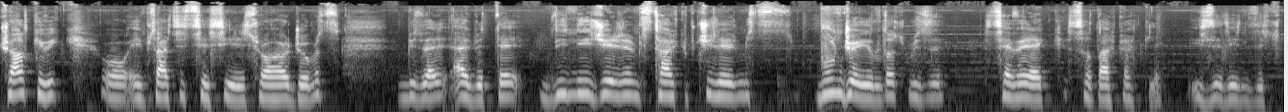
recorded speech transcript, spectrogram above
Çalkivik, o emsalsiz sesiyle Suha hocamız, bize elbette dinleyicilerimiz, takipçilerimiz bunca yıldır bizi severek, sadakatle izlediğiniz için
